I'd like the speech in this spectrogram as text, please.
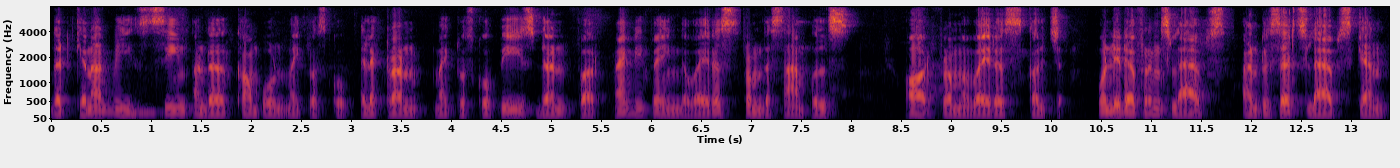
that cannot be seen under compound microscope. Electron microscopy is done for magnifying the virus from the samples or from a virus culture. Only reference labs and research labs can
